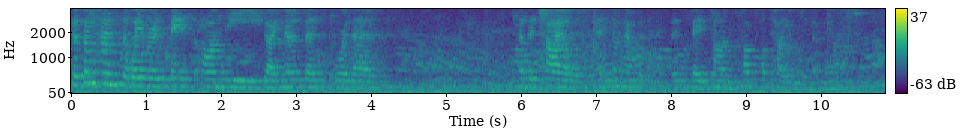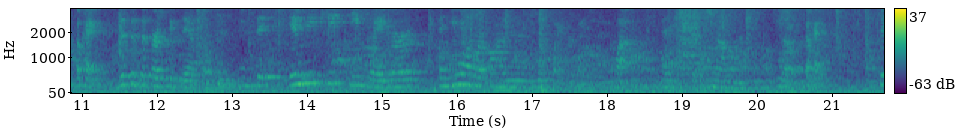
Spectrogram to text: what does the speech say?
So sometimes the waiver is based on the diagnosis or the of the child, and sometimes it's it's based on. I'll, I'll tell you a little bit more. Okay, this is the first example. The MDCP waiver, and you all are on this waiver class, and it's not on this one. No. Okay. The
